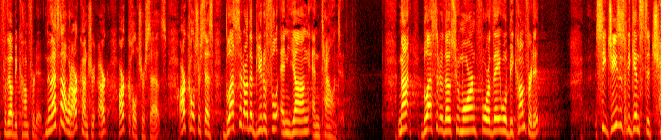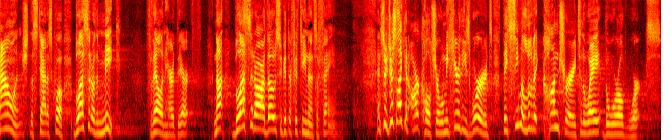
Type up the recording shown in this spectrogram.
for they'll be comforted. Now, that's not what our, country, our, our culture says. Our culture says, Blessed are the beautiful and young and talented. Not blessed are those who mourn, for they will be comforted. See, Jesus begins to challenge the status quo. Blessed are the meek, for they'll inherit the earth. Not blessed are those who get their 15 minutes of fame. And so, just like in our culture, when we hear these words, they seem a little bit contrary to the way the world works.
